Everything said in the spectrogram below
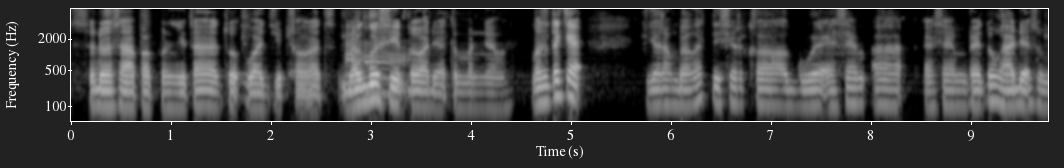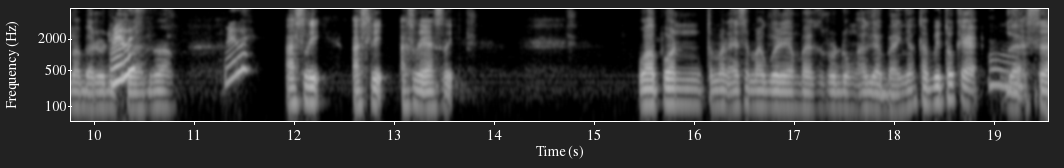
Sedosa apa pun kita tuh wajib sholat. Bagus sih itu ada temen yang. Maksudnya kayak jarang banget di circle gue SMA SMP tuh nggak ada sumpah baru di Really? doang Really? asli asli asli asli walaupun teman SMA gue yang pakai kerudung agak banyak tapi tuh kayak Hmm. nggak se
